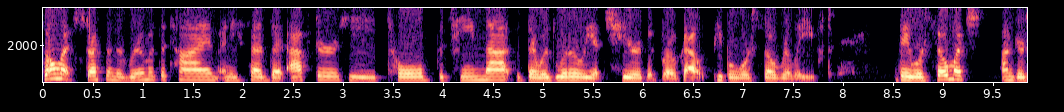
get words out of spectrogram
so much stress in the room at the time. And he said that after he told the team that, that there was literally a cheer that broke out. People were so relieved. They were so much under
